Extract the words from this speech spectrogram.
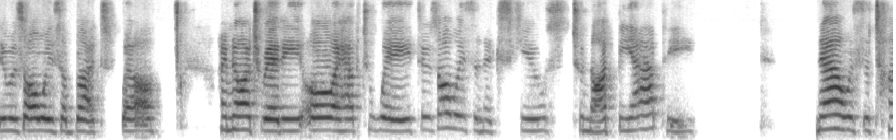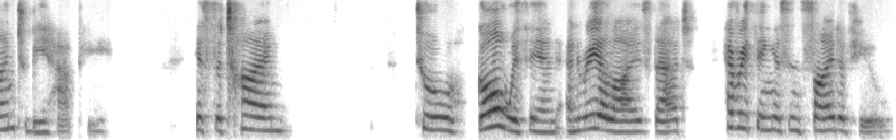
there was always a but well I'm not ready. Oh, I have to wait. There's always an excuse to not be happy. Now is the time to be happy. It's the time to go within and realize that everything is inside of you.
